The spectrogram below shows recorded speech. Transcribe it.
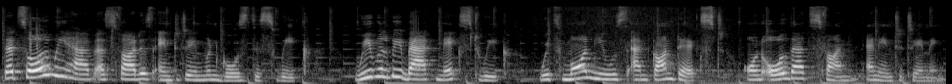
That's all we have as far as entertainment goes this week. We will be back next week with more news and context on all that's fun and entertaining.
